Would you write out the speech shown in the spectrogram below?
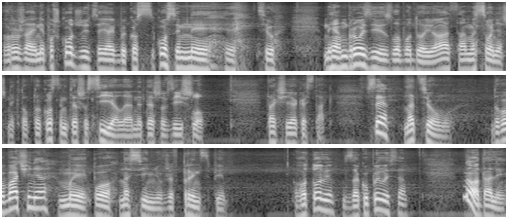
Врожай не пошкоджується, якби косим не е, цю не амброзію з лободою, а саме соняшник. Тобто косим те, що сіяли, а не те, що взійшло. Так що якось так. Все, на цьому. До побачення. Ми по насінню вже в принципі готові, закупилися. Ну а далі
